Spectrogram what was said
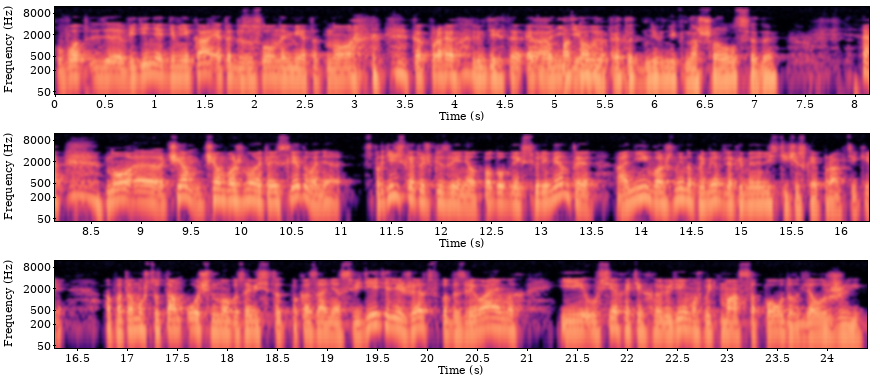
Вот э, ведение дневника это безусловно метод, но, как правило, люди это, этого А не потом делают. этот дневник нашелся, да? Но э, чем, чем важно это исследование? С практической точки зрения, вот подобные эксперименты, они важны, например, для криминалистической практики, А потому что там очень много зависит от показания свидетелей, жертв, подозреваемых, и у всех этих людей может быть масса поводов для лжи.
